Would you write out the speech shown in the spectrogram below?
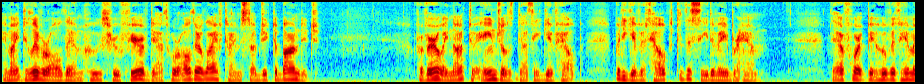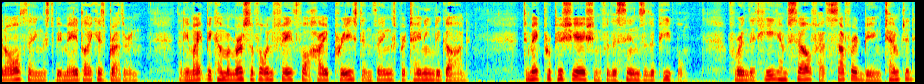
and might deliver all them who through fear of death were all their lifetime subject to bondage. For verily not to angels doth he give help, but he giveth help to the seed of Abraham. Therefore it behoveth him in all things to be made like his brethren, that he might become a merciful and faithful high priest in things pertaining to God, to make propitiation for the sins of the people, for in that he himself hath suffered being tempted,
